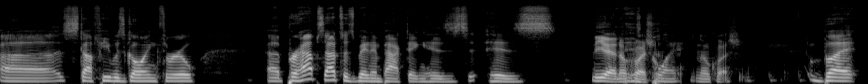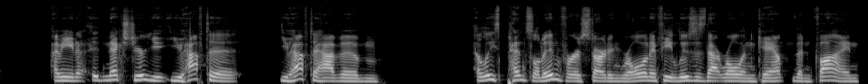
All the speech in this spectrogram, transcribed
uh, stuff he was going through. Uh, perhaps that's what's been impacting his his yeah, no his question, play. no question. But I mean, uh, next year you you have to you have to have him at least penciled in for a starting role, and if he loses that role in camp, then fine.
